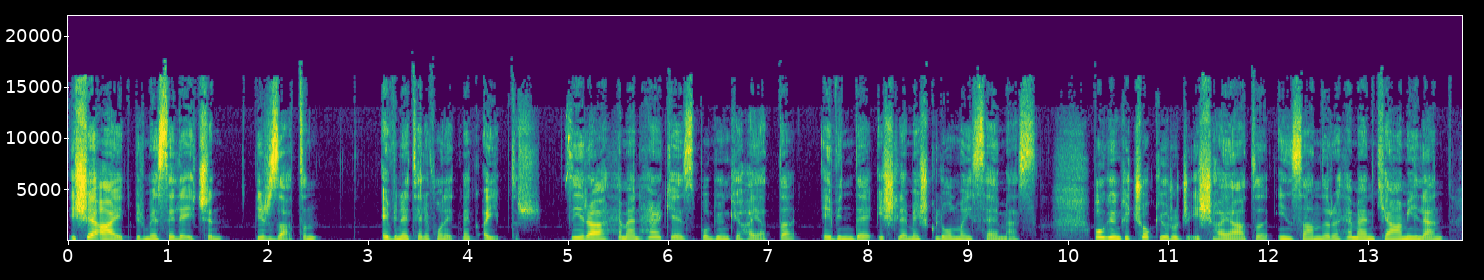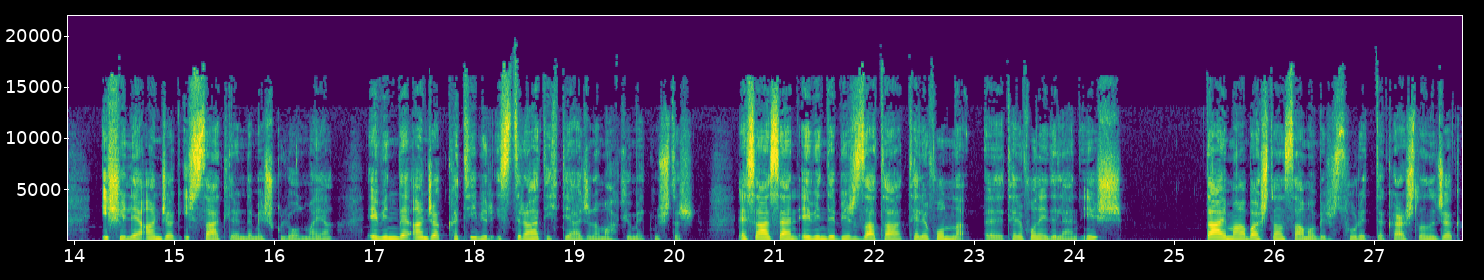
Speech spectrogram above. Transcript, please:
işe ait bir mesele için bir zatın evine telefon etmek ayıptır. Zira hemen herkes bugünkü hayatta evinde işle meşgul olmayı sevmez. Bugünkü çok yorucu iş hayatı insanları hemen kamilen iş ile ancak iş saatlerinde meşgul olmaya, evinde ancak kati bir istirahat ihtiyacına mahkum etmiştir. Esasen evinde bir zata telefonla e, telefon edilen iş daima baştan sağma bir surette karşılanacak.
